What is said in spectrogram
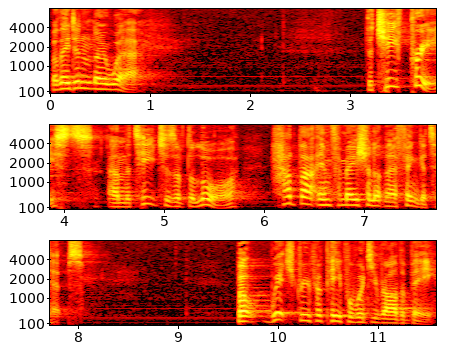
but they didn't know where. The chief priests and the teachers of the law had that information at their fingertips. But which group of people would you rather be?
